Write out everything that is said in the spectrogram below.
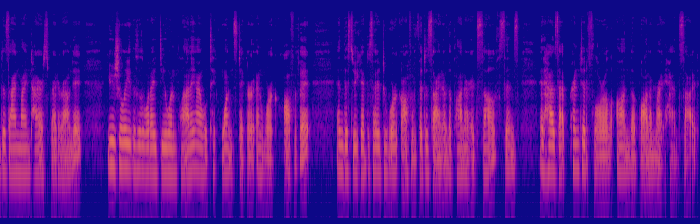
design my entire spread around it. Usually this is what I do when planning. I will take one sticker and work off of it. And this week I decided to work off of the design of the planner itself since it has that printed floral on the bottom right hand side.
